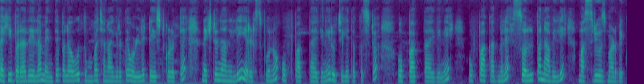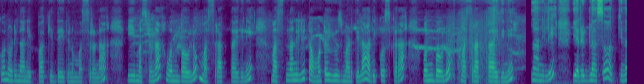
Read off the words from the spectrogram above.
ಕಹಿ ಬರೋದೇ ಇಲ್ಲ. ಮೆಂತ್ಯ ಪಲಾವು ತುಂಬ ಚೆನ್ನಾಗಿರುತ್ತೆ, ಒಳ್ಳೆ ಟೇಸ್ಟ್ ಕೊಡುತ್ತೆ. ನೆಕ್ಸ್ಟು ನಾನಿಲ್ಲಿ ಎರಡು ಸ್ಪೂನು ಉಪ್ಪು ಹಾಕ್ತಾಯಿದ್ದೀನಿ ರುಚಿಗೆ ತಕ್ಕಷ್ಟು ಉಪ್ಪು ಹಾಕ್ತಾಯಿದ್ದೀನಿ ಉಪ್ಪು ಹಾಕಾದ್ಮೇಲೆ ಸ್ವಲ್ಪ ನಾವಿಲ್ಲಿ ಮೊಸರು ಯೂಸ್ ಮಾಡಬೇಕು. ನೋಡಿ, ನಾನು ಇಪ್ಪಾಕಿದ್ದೆ ಇದನ್ನು ಮೊಸರನ್ನ. ಈ ಮೊಸರು ಒಂದು ಬೌಲು ಮೊಸರು ಹಾಕ್ತಾಯಿದ್ದೀನಿ ಮಸ್ ನಾನಿಲ್ಲಿ ಟೊಮೊಟೊ ಯೂಸ್ ಮಾಡ್ತಿಲ್ಲ ಅದಕ್ಕೋಸ್ಕರ ಒಂದು ಬೌಲು ಮೊಸರು ಹಾಕ್ತಾಯಿದ್ದೀನಿ ನಾನಿಲ್ಲಿ ಎರಡು ಗ್ಲಾಸು ಅಕ್ಕಿನ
